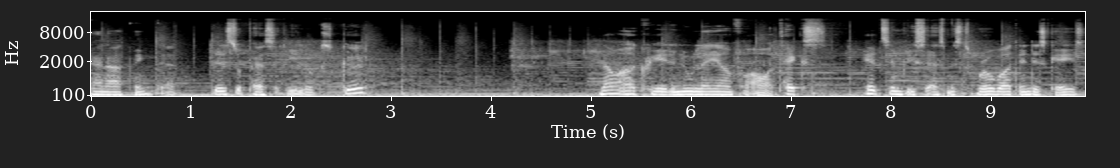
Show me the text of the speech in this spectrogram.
and I think that this opacity looks good. Now I'll create a new layer for our text. It simply says Mr. Robot in this case.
